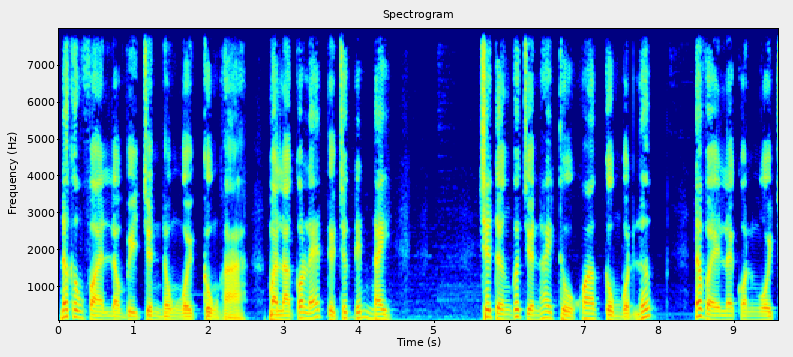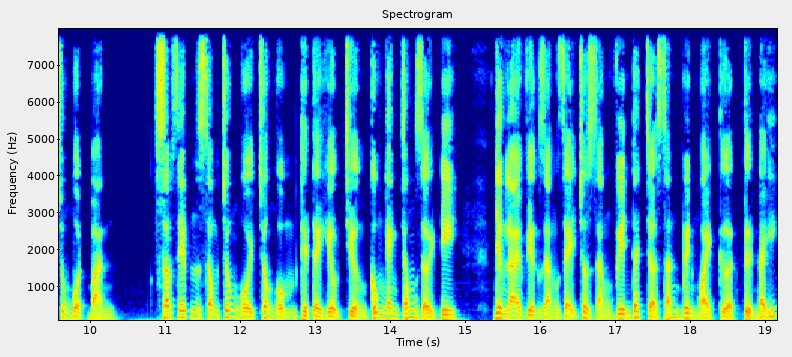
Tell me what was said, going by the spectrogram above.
Nó không phải là vì chuyện Hùng ngồi cùng Hà, mà là có lẽ từ trước đến nay. Chưa từng có chuyện hai thủ khoa cùng một lớp. Đã vậy lại còn ngồi chung một bàn. Sắp xếp xong chỗ ngồi cho Hùng thì thầy hiệu trưởng cũng nhanh chóng rời đi. Nhưng lại việc giảng dạy cho giảng viên đã chờ sẵn bên ngoài cửa từ nãy.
